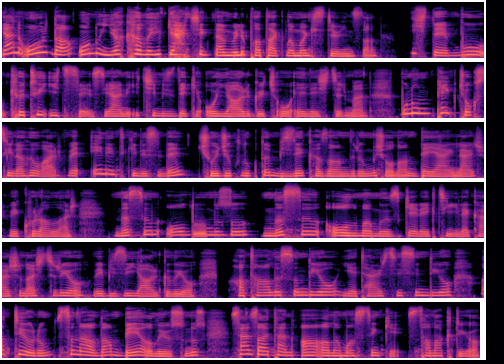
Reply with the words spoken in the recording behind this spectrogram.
Yani orada onu yakalayıp gerçekten böyle pataklamak istiyor insan. İşte bu kötü iç ses yani içimizdeki o yargıç, o eleştirmen. Bunun pek çok silahı var ve en etkilisi de çocuklukta bize kazandırılmış olan değerler ve kurallar. Nasıl olduğumuzu, nasıl olmamız gerektiğiyle karşılaştırıyor ve bizi yargılıyor. Hatalısın diyor, yetersizsin diyor. Atıyorum sınavdan B alıyorsunuz. Sen zaten A alamazsın ki salak diyor.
